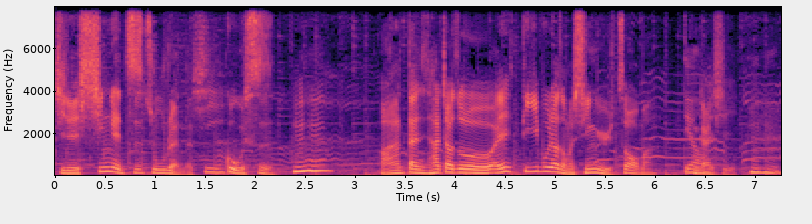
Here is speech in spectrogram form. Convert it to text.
个新的蜘蛛人的故事，嗯哼，啊，但是它叫做哎，第一部叫什么新宇宙吗？应该是，嗯哼，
